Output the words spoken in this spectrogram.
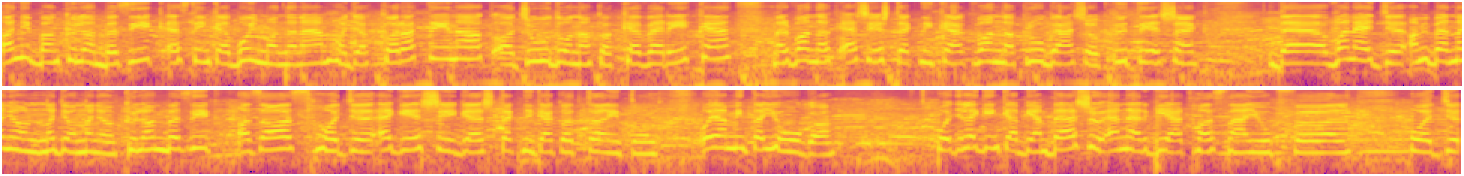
Annyiban különbözik, ezt inkább úgy mondanám, hogy a karaténak, a judónak a keveréke, mert vannak eséstechnikák, vannak rúgások, ütések, de van egy, amiben nagyon-nagyon különbözik, az az, hogy egészséges technikákat tanítunk, olyan, mint a jóga, hogy leginkább ilyen belső energiát használjuk föl, hogy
